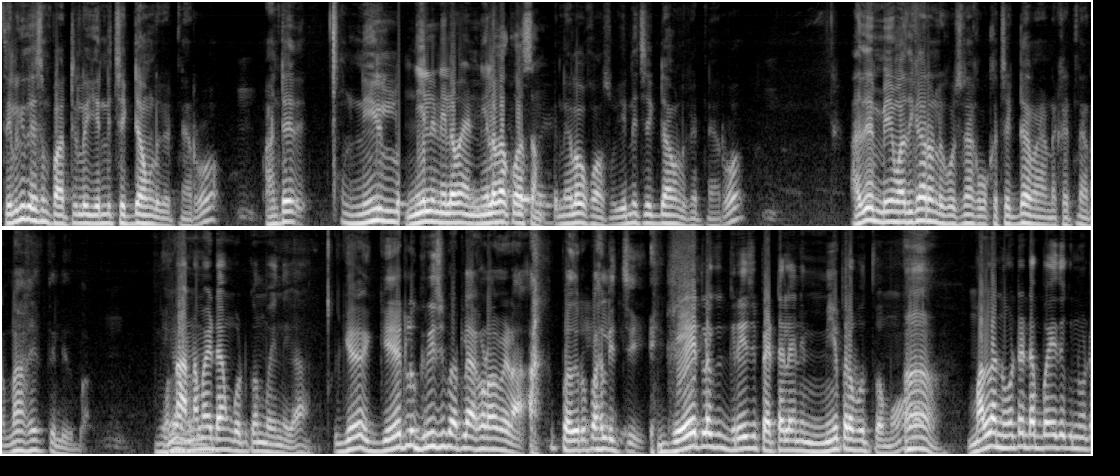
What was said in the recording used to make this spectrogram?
తెలుగుదేశం పార్టీలో ఎన్ని చెక్ డ్యామ్లు కట్టినారు అంటే నీళ్ళు నీళ్ళు నిల్వ నిల్వ కోసం. నిల్వ కోసం ఎన్ని చెక్ డ్యామ్లు కట్టినారు అదే మేము అధికారంలోకి వచ్చినాక ఒక చెక్ డ్యామ్ ఆయన కట్టినారు? నాకైతే తెలియదు బా. ఉన్న అన్నమయ్య డ్యామ్ కొట్టుకొని పోయిందిగా? గే గేట్లు గ్రీజు పెట్టలేకుండా మేడ పది రూపాయలు ఇచ్చి. గేట్లకు గ్రీజు పెట్టలేని మీ ప్రభుత్వము మళ్ళా నూట డెబ్బై ఐదుకు నూట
